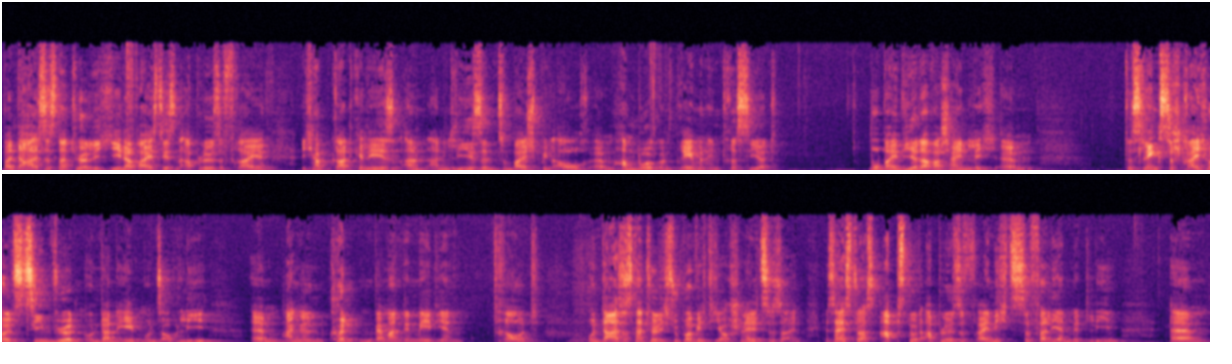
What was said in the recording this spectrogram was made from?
Weil da ist es natürlich, jeder weiß, die sind ablösefrei. Ich habe gerade gelesen, an, an Lee sind zum Beispiel auch ähm, Hamburg und Bremen interessiert. Wobei wir da wahrscheinlich ähm, das längste Streichholz ziehen würden und dann eben uns auch Lee ähm, angeln könnten, wenn man den Medien traut. Und da ist es natürlich super wichtig, auch schnell zu sein. Das heißt, du hast absolut ablösefrei nichts zu verlieren mit Lee. Ähm,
